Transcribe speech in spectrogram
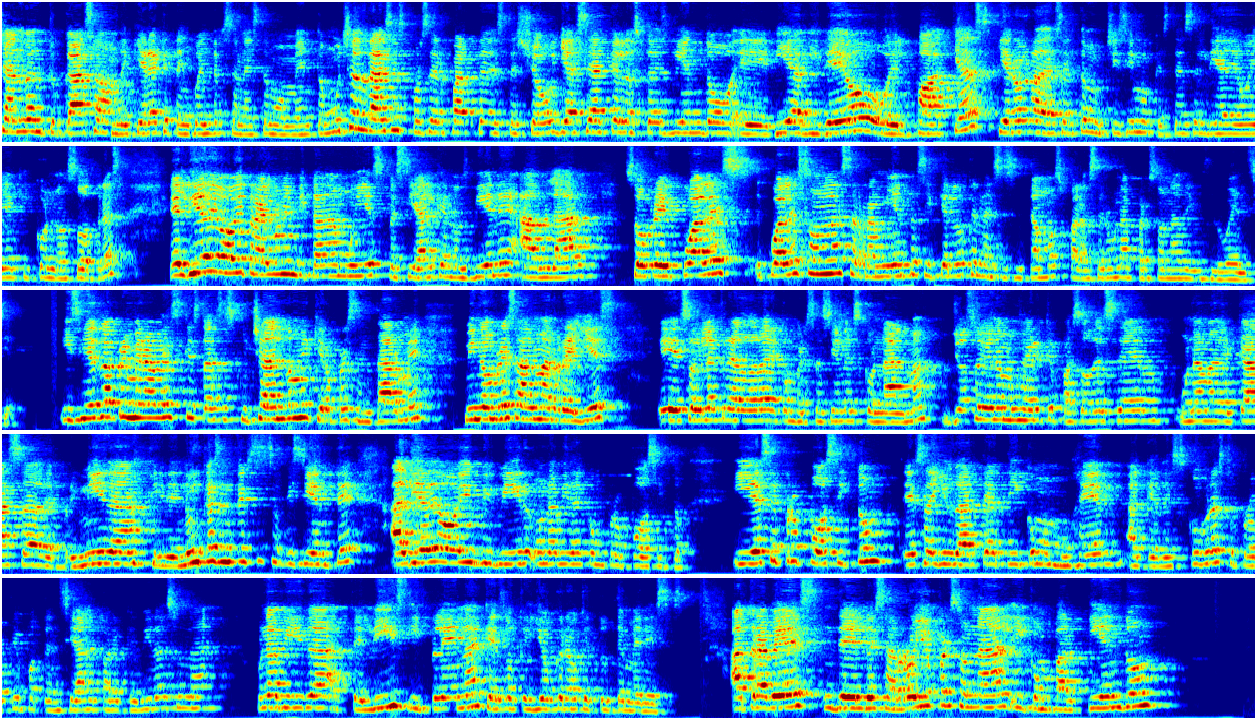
Escuchando en tu casa, donde quiera que te encuentres en este momento. Muchas gracias por ser parte de este show, ya sea que lo estés viendo eh, vía video o el podcast. Quiero agradecerte muchísimo que estés el día de hoy aquí con nosotras. El día de hoy traigo una invitada muy especial que nos viene a hablar sobre cuáles, cuáles son las herramientas y qué es lo que necesitamos para ser una persona de influencia. Y si es la primera vez que estás escuchándome, quiero presentarme. Mi nombre es Alma Reyes. Eh, soy la creadora de Conversaciones con Alma. Yo soy una mujer que pasó de ser una ama de casa deprimida y de nunca sentirse suficiente al día de hoy vivir una vida con propósito. Y ese propósito es ayudarte a ti como mujer a que descubras tu propio potencial para que vivas una, una vida feliz y plena, que es lo que yo creo que tú te mereces. A través del desarrollo personal y compartiendo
